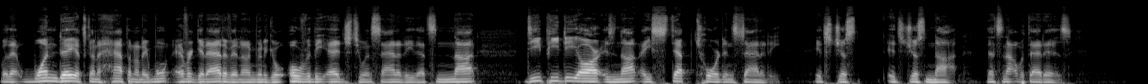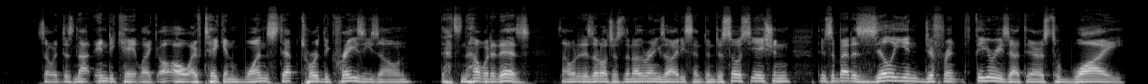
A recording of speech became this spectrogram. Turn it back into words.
or that one day it's going to happen and i won't ever get out of it and i'm going to go over the edge to insanity. That's not dpdr is not a step toward insanity. It's just it's just not. That's not what that is. So it does not indicate like oh i've taken one step toward the crazy zone. That's not what it is it's not what it is at all. Just another anxiety symptom. Dissociation, there's about a zillion different theories out there as to why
